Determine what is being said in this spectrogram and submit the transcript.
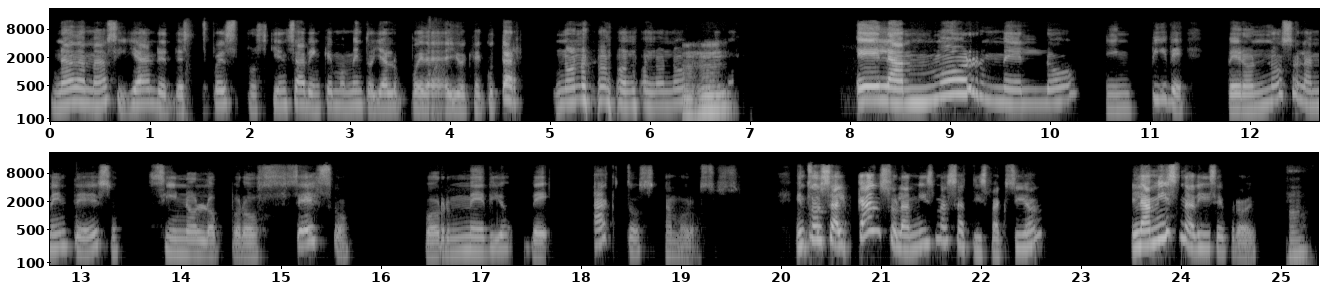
Nada más y ya después, pues quién sabe en qué momento ya lo pueda yo ejecutar. No, no, no, no, no, no, no. Uh -huh. El amor me lo impide, pero no solamente eso, sino lo proceso por medio de actos amorosos. Entonces alcanzo la misma satisfacción, la misma, dice Freud. Uh -huh.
